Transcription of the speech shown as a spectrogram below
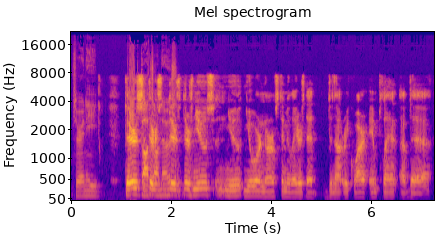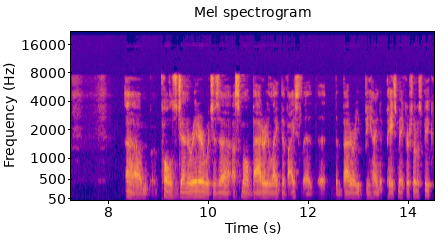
Is there any there's there's there's there's new new newer nerve stimulators that do not require implant of the um, pulse generator, which is a, a small battery-like device, the, the, the, battery behind a pacemaker, so to speak.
